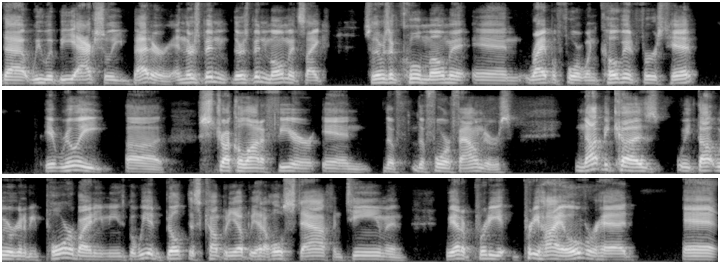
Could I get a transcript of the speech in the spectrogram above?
that we would be actually better. And there's been there's been moments like so there was a cool moment in right before when COVID first hit, it really uh, struck a lot of fear in the the four founders. Not because we thought we were going to be poor by any means, but we had built this company up. We had a whole staff and team, and we had a pretty pretty high overhead, and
